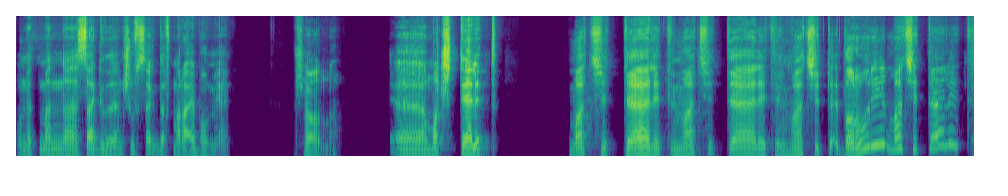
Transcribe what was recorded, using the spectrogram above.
ونتمنى سجدة نشوف سجدة في ملاعبهم يعني. إن شاء الله. آه ماتش الثالث الماتش الثالث الماتش الثالث الماتش الت... ضروري الماتش الثالث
